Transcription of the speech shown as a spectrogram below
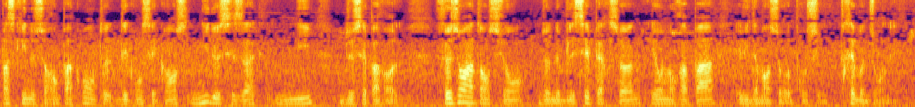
parce qu'il ne se rend pas compte des conséquences ni de ses actes ni de ses paroles. Faisons attention de ne blesser personne et on n'aura pas évidemment à se reprocher. Très bonne journée.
